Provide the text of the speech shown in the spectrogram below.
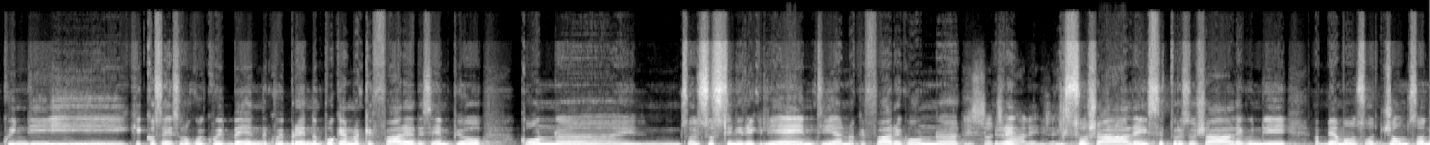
Quindi che cos'è? Sono quei, quei, band, quei brand un po' che hanno a che fare ad esempio con uh, il, so, il, sostenere i clienti, hanno a che fare con il, sociale, re, il sociale, il settore sociale, quindi abbiamo so, Johnson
